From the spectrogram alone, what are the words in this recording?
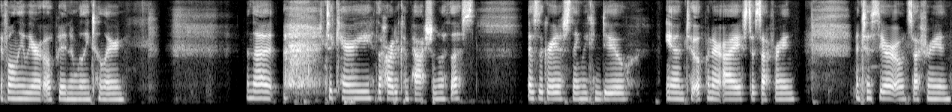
if only we are open and willing to learn. And that to carry the heart of compassion with us is the greatest thing we can do, and to open our eyes to suffering and to see our own suffering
